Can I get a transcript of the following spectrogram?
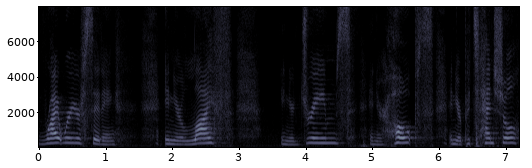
right where you're sitting, in your life, in your dreams, in your hopes, in your potential?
